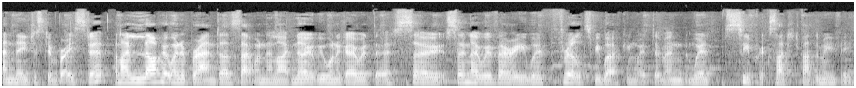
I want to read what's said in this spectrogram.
and they just embraced it. And I love it when a brand does that when they're like, no, we want to go with this. So, so no, we're very we're thrilled to be working with them, and we're super excited about the movie.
